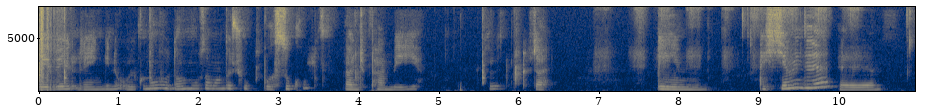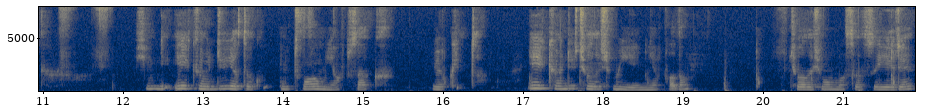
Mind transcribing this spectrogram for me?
evin rengine uygun olurdu ama o zaman da çok basık olur. Bence pembe iyi. Evet güzel. Ee, şimdi e, şimdi ilk önce yatak mutfağı mı yapsak? Yok ya. İlk önce çalışma yerini yapalım. Çalışma masası yeri.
